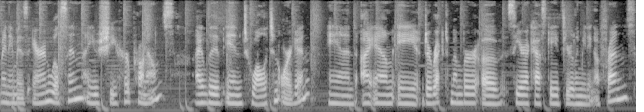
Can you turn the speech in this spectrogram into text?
My name is Erin Wilson. I use she, her pronouns. I live in Tualatin, Oregon, and I am a direct member of Sierra Cascades Yearly Meeting of Friends.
